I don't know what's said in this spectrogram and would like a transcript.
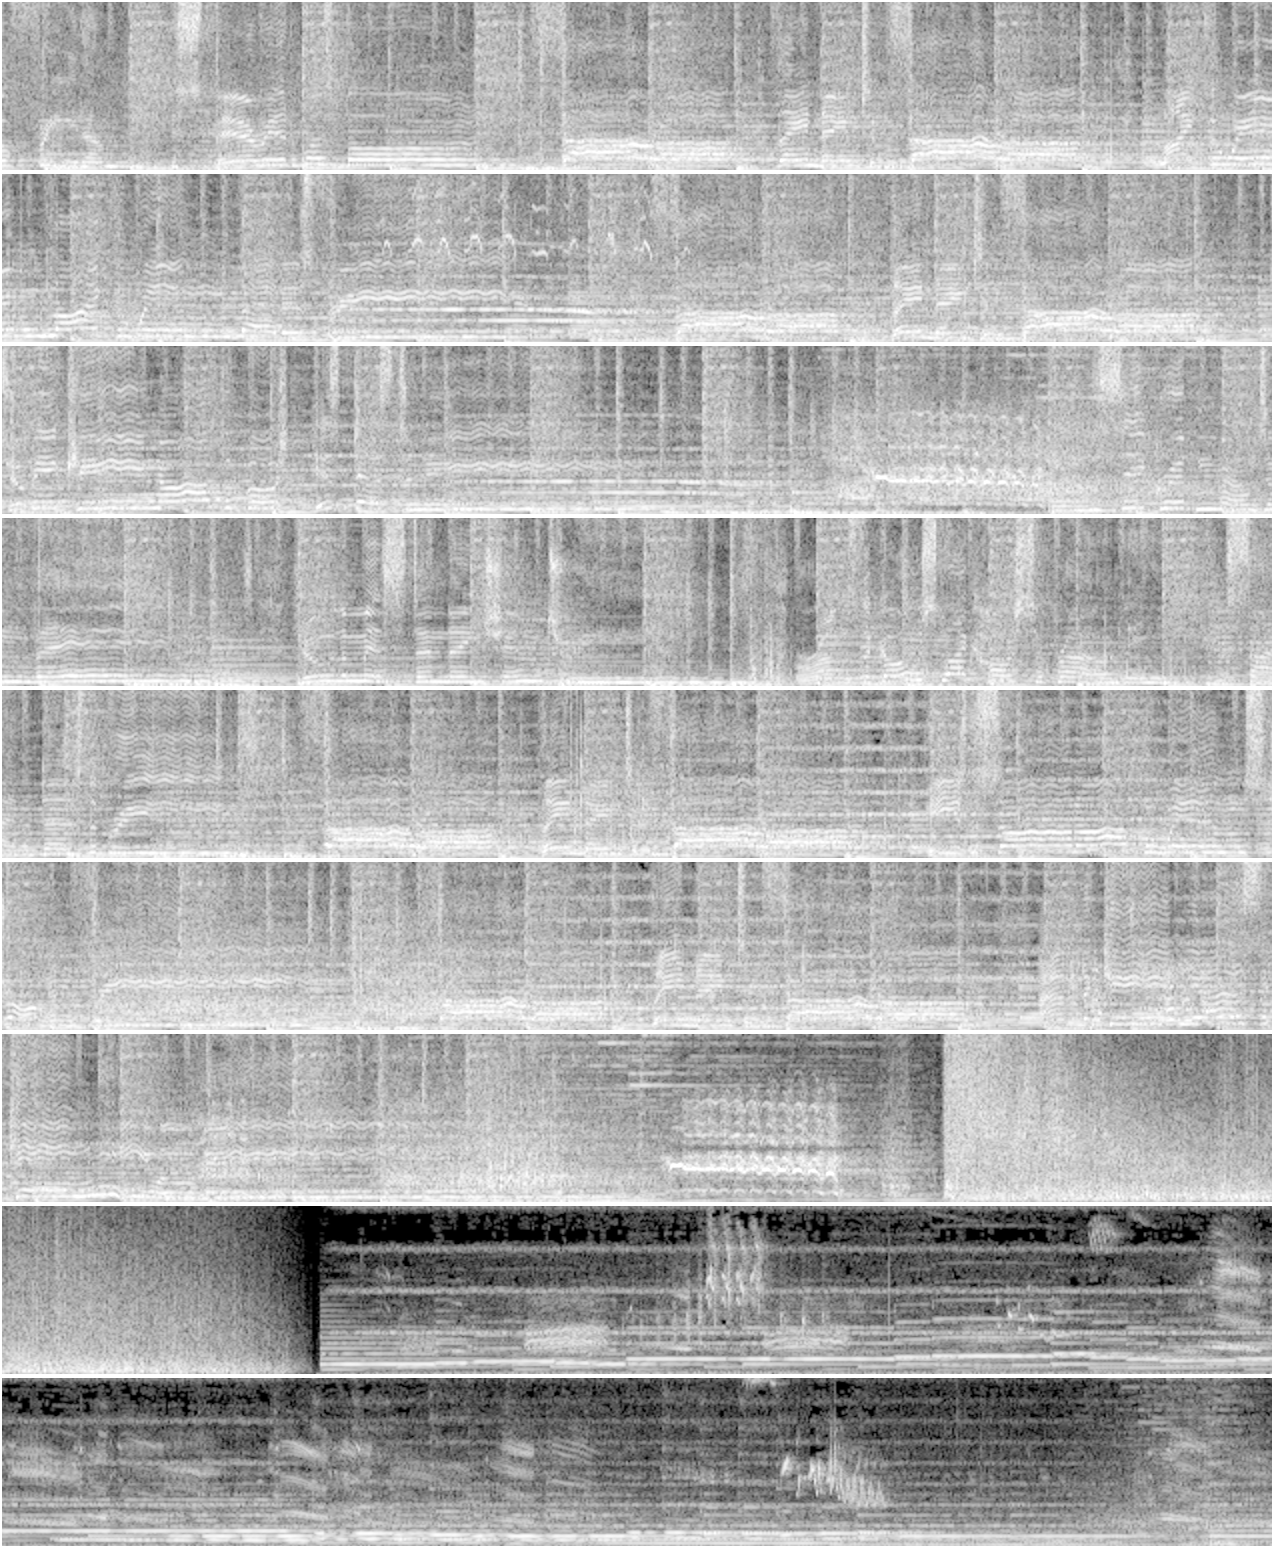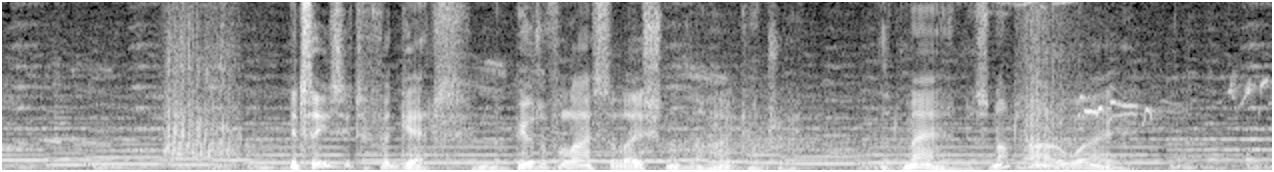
of freedom, his spirit was born. The and ancient trees, runs the ghost like horse so proudly, silent as the breeze. Thowra, It's easy to forget, in the beautiful isolation of the high country, that man is not far away.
